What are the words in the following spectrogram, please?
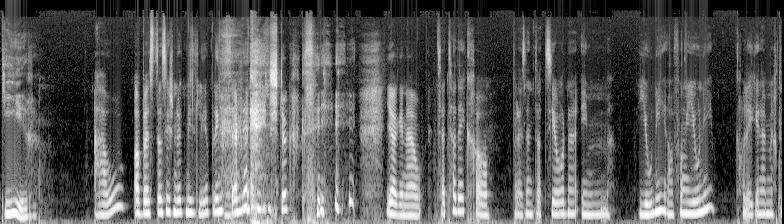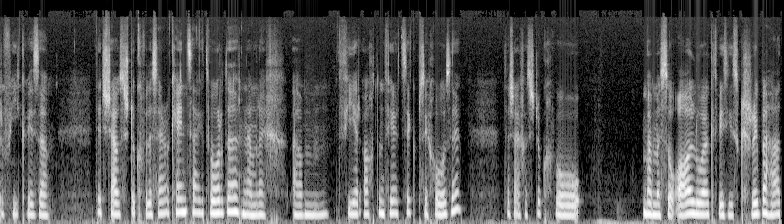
Gier. Auch, aber das ist nicht mein Lieblings-Sarah Kane Stück. gewesen. ja genau. ZHDK Präsentationen im Juni, Anfang Juni. Die Kollegin hat mich darauf hingewiesen. Dort ist auch ein Stück von Sarah Kane gezeigt worden, nämlich ähm, 448 Psychose. Das ist eigentlich ein Stück, wo, wenn man so anschaut, wie sie es geschrieben hat,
